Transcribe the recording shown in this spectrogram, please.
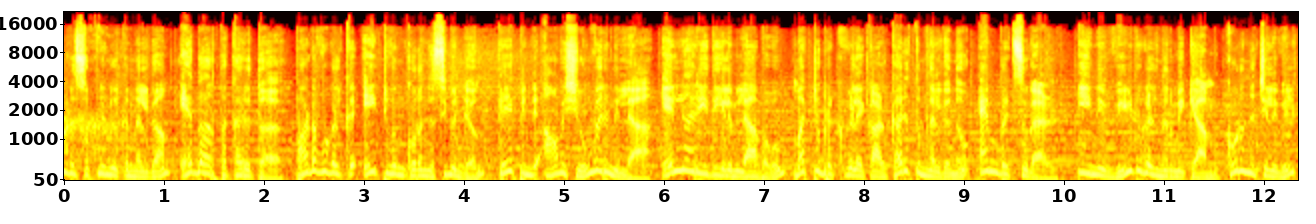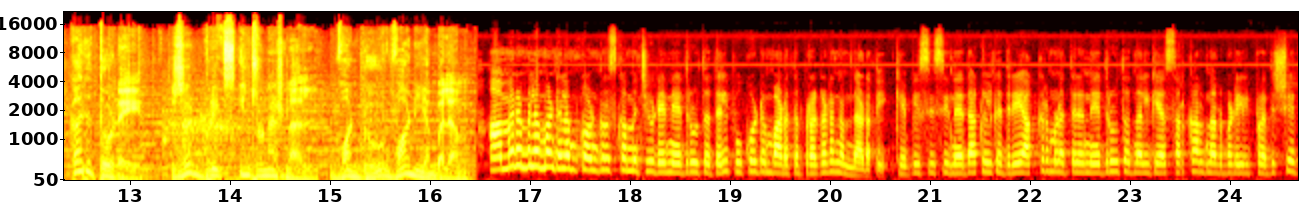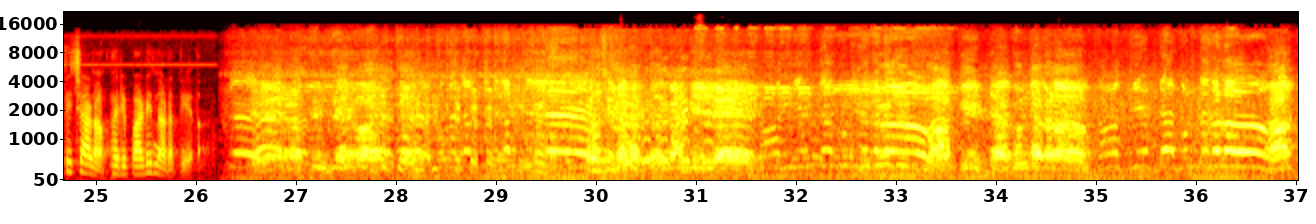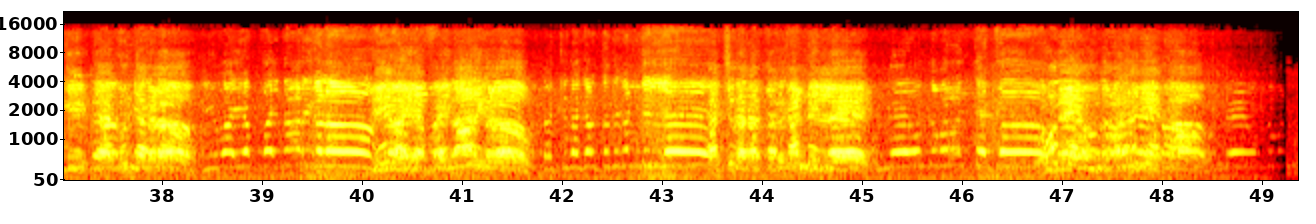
നിങ്ങളുടെ സ്വപ്നങ്ങൾക്ക് നൽകാം യഥാർത്ഥ കരുത്ത്. പടവുകൾക്ക് ഏറ്റവും കുറഞ്ഞ സിമന്റും തേപ്പിന്റെ ആവശ്യവും വരുന്നില്ല. എല്ലാ രീതിയിലും ലാഭവും മറ്റു ബ്രിക്കുകളെക്കാൾ കരുത്തും നൽകുന്നു എംബ്രിക്സുകൾ. ഇനി വീടുകൾ നിർമ്മിക്കാം. കുറഞ്ഞ ചിലവിൽ കരുത്തോടെ. Red bricks international Wandoor Vaniyambalam Amarambalam മണ്ഡലം കോൺഗ്രസ് കമ്മിറ്റിയുടെ നേതൃത്വത്തിൽ പൂക്കോട്ടുംപാടത്ത് പ്രകടനം നടത്തി. കെ പി സി സി നേതാക്കൾക്കെതിരെ ആക്രമണത്തിന് നേതൃത്വം നൽകിയ സർക്കാർ നടപടിയിൽ പ്രതിഷേധിച്ചാണ് പരിപാടി നടത്തിയത്. ഡിവൈഎഫ്ഐ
